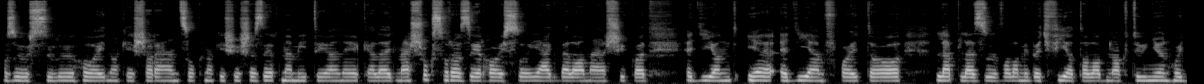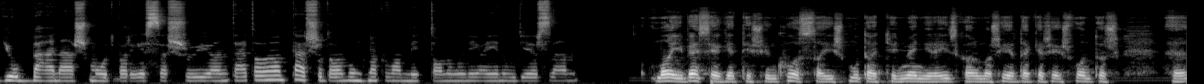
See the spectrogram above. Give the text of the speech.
az őszülő hajnak és a ráncoknak is, és ezért nem ítélnék el egymást. Sokszor azért hajszolják bele a másikat egy ilyen, egy ilyen fajta leplező valamiben, hogy fiatalabbnak tűnjön, hogy jobb bánásmódba részesüljön. Tehát a társadalmunknak van mit tanulnia, én úgy érzem mai beszélgetésünk hossza is mutatja, hogy mennyire izgalmas, érdekes és fontos e,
